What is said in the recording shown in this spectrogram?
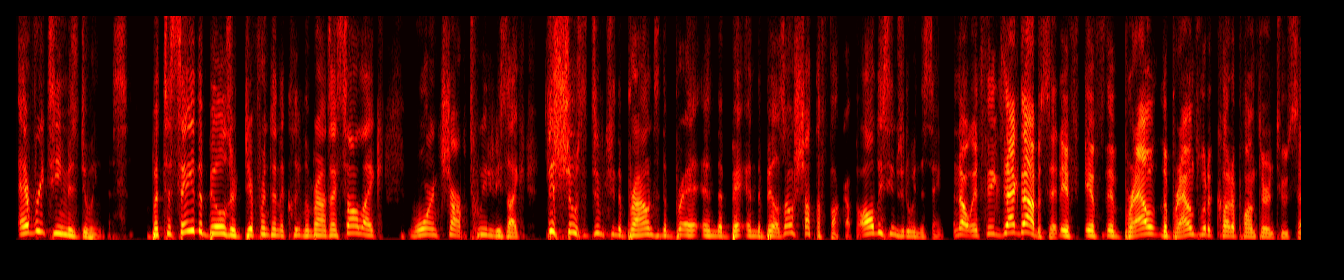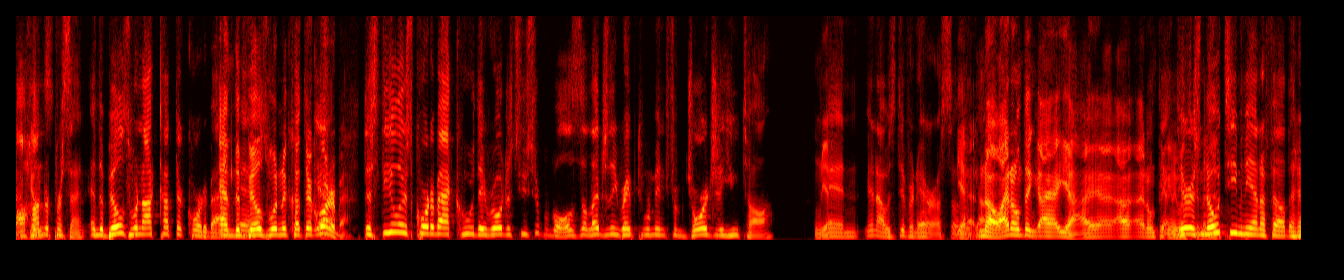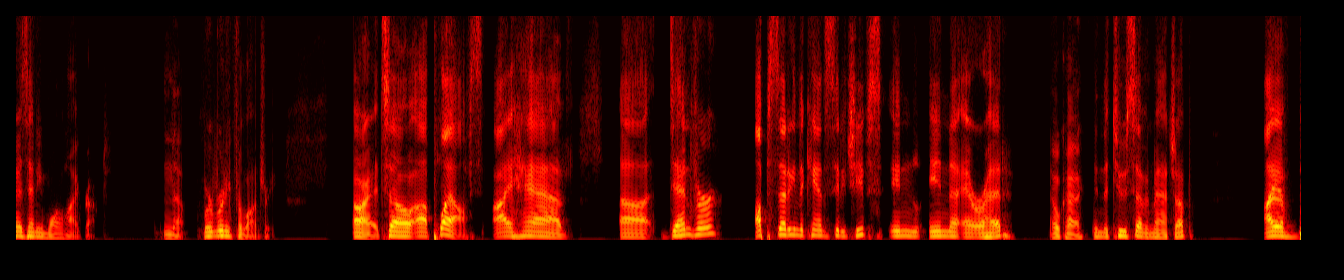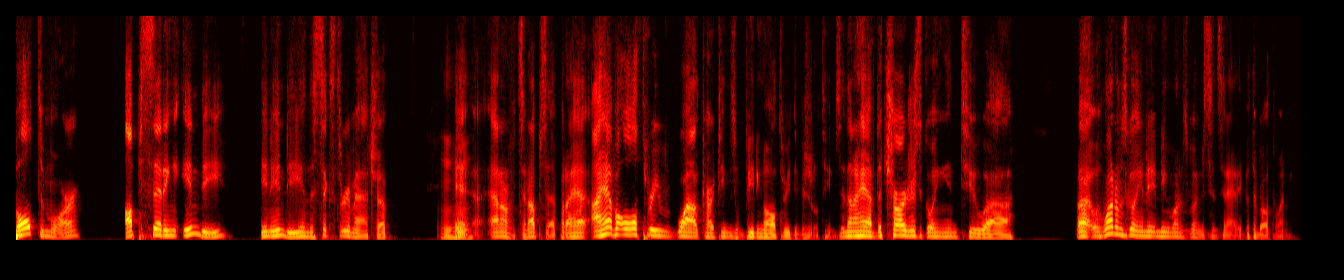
every team is doing this. But to say the Bills are different than the Cleveland Browns, I saw like Warren Sharp tweeted, he's like, "This shows the difference between the Browns and the and the and the Bills." Oh, shut the fuck up! All these teams are doing the same, No, it's the exact opposite. If if the Brown the Browns would have cut a punter in two seconds, hundred percent. And the Bills would not cut their quarterback, and the Bills wouldn't have cut their Yeah. quarterback. the Steelers quarterback, who they rode to two Super Bowls, allegedly raped women from Georgia to Utah. Yeah. And you know, it was a different era. So yeah, no, I don't think I. Yeah, I I, I don't think Yeah, there is gonna- no team in the NFL that has any moral high ground. No. We're rooting for laundry. All right. So uh playoffs. I have uh Denver upsetting the Kansas City Chiefs in in uh, Arrowhead Okay. in the 2-7 matchup. I have Baltimore upsetting Indy in Indy in the 6-3 matchup. Mhm. Eh, I don't know if it's an upset, but I have, I have all three wild card teams beating all three divisional teams. And then I have the Chargers going into uh, uh one of them's going to Indy, one of them's going to Cincinnati, but they're both winning.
